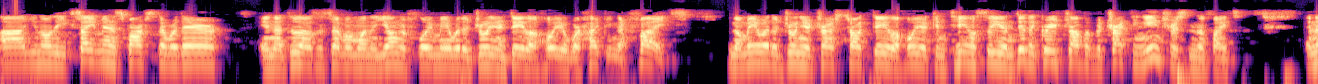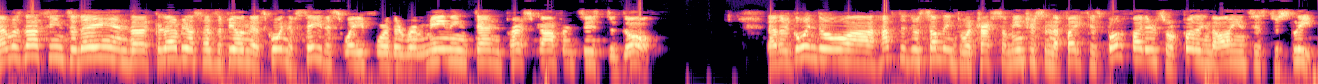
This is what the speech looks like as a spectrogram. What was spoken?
uh, you know, the excitement and sparks that were there in uh, 2007 when the younger Floyd Mayweather Jr. and De La Hoya were hyping their fights. You know, Mayweather Jr. trash talked De La Hoya continuously and did a great job of attracting interest in the fight. And that was not seen today, and uh, Calabrios has a feeling that it's going to stay this way for the remaining 10 press conferences to go. Now they're going to uh, have to do something to attract some interest in the fight because both fighters were putting the audiences to sleep.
